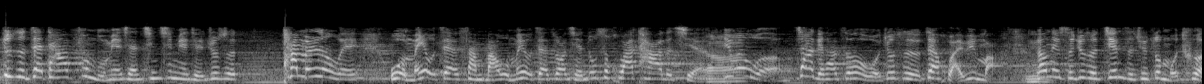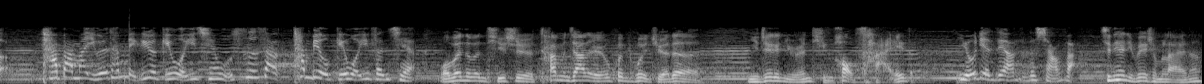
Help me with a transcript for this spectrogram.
就是在他父母面前、亲戚面前，就是。认为我没有在上班，我没有在赚钱，都是花他的钱。因为我嫁给他之后，我就是在怀孕嘛，然后那时就是兼职去做模特。他爸妈以为他每个月给我一千五，事实上他没有给我一分钱。我问的问题是，他们家的人会不会觉得你这个女人挺好财的？有点这样子的想法。今天你为什么来呢？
